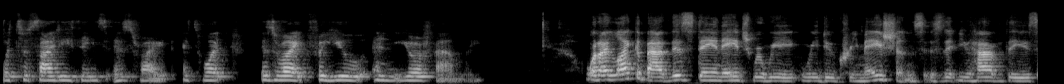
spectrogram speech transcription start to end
what society thinks is right. It's what is right for you and your family. What I like about this day and age where we we do cremations is that you have these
